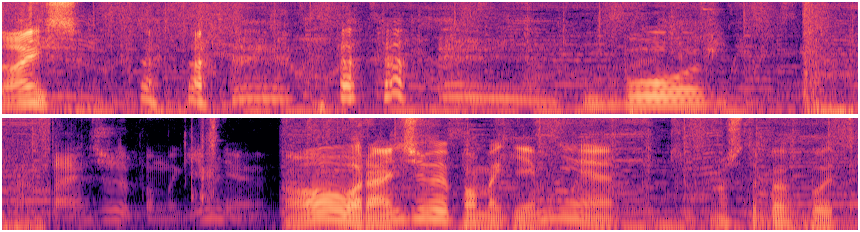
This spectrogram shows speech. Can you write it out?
Найс! Боже. Оранжевый, помоги мне. О, оранжевий, помоги мені. Може тебе вбити.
